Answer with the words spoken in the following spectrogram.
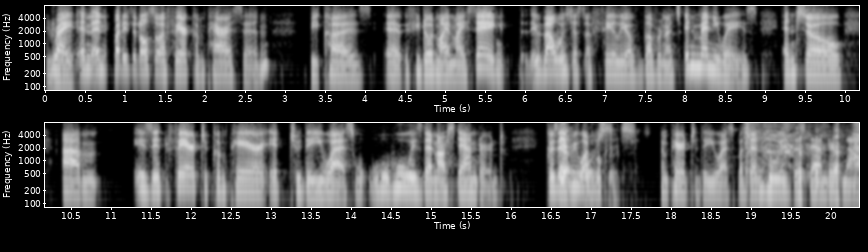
Yeah. right and and but is it also a fair comparison because uh, if you don't mind my saying that was just a failure of governance in many ways and so um is it fair to compare it to the us who, who is then our standard because Yeah, everyone course, looks compared to the us but then who is the standard now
